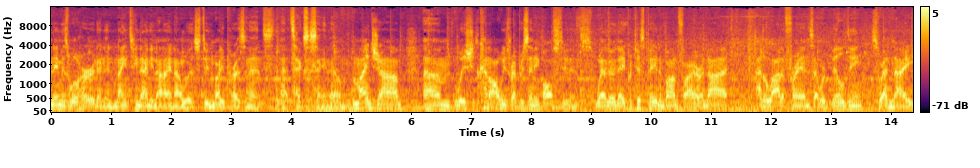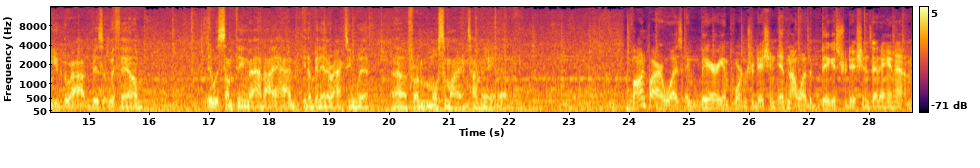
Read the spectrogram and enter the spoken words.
My name is Will Hurd, and in 1999, I was student body president at Texas A&M. My job um, was kind of always representing all students, whether they participated in Bonfire or not. I had a lot of friends that were building, so at night you'd go out and visit with them. It was something that I had, you know, been interacting with uh, for most of my time at A&M. Bonfire was a very important tradition, if not one of the biggest traditions at A&M.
